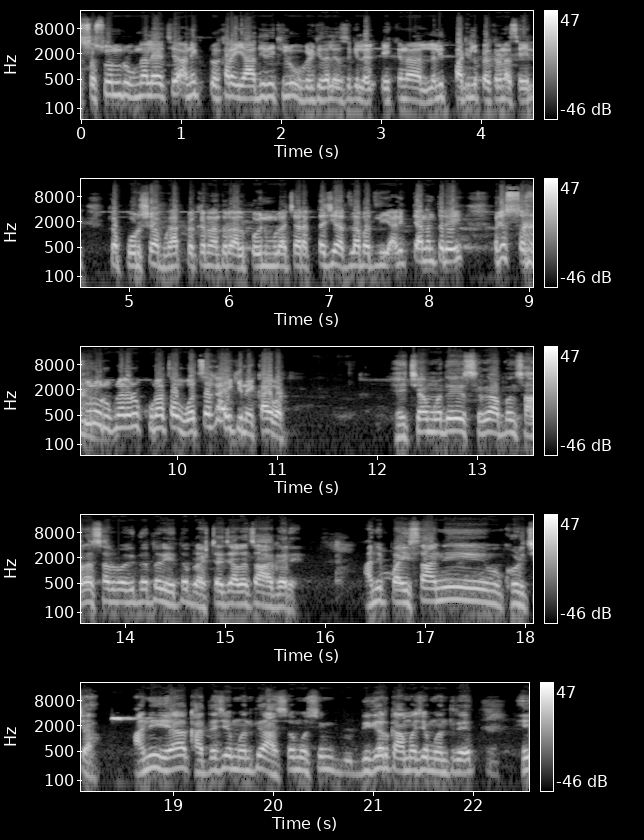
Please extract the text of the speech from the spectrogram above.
ससून रुग्णालयाचे अनेक प्रकार याआधी देखील उघडकीस झाले जसं की एक ललित पाटील प्रकरण असेल किंवा पोरशे अपघात प्रकरणानंतर अल्पवयीन मुलाच्या रक्ताची अदलाबदली आणि त्यानंतर हे म्हणजे ससून रुग्णालयावर कुणाचा वचक आहे की नाही? काय वाटतं? ह्याच्यामध्ये सगळं आपण सारासार बघितलं तर हे तर भ्रष्टाचाराचा आगर आहे. आणि पैसा आणि खुर्च्या आणि या खात्याचे मंत्री असं मुस्लिम बिगर कामाचे मंत्री आहेत. हे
